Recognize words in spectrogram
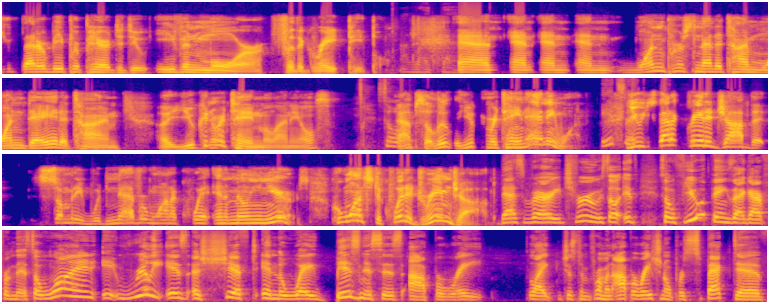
you better be prepared to do even more for the great people. Like and and and and one person at a time, one day at a time, uh, you can retain millennials. So absolutely, you can retain anyone. A, you you got to create a job that somebody would never want to quit in a million years. Who wants to quit a dream job? That's very true. So it's so few things I got from this. So one, it really is a shift in the way businesses operate like just from an operational perspective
